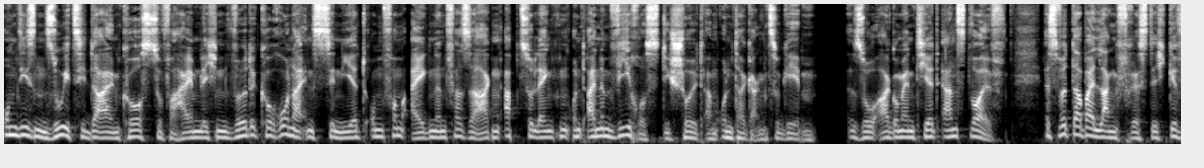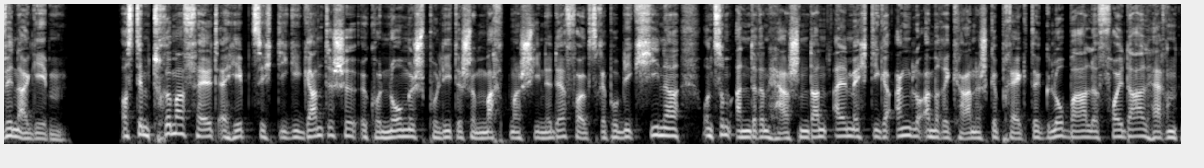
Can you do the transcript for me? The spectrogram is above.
Um diesen suizidalen Kurs zu verheimlichen, würde Corona inszeniert, um vom eigenen Versagen abzulenken und einem Virus die Schuld am Untergang zu geben. So argumentiert Ernst Wolf. Es wird dabei langfristig Gewinner geben. Aus dem Trümmerfeld erhebt sich die gigantische ökonomisch-politische Machtmaschine der Volksrepublik China und zum anderen herrschen dann allmächtige angloamerikanisch geprägte globale Feudalherren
